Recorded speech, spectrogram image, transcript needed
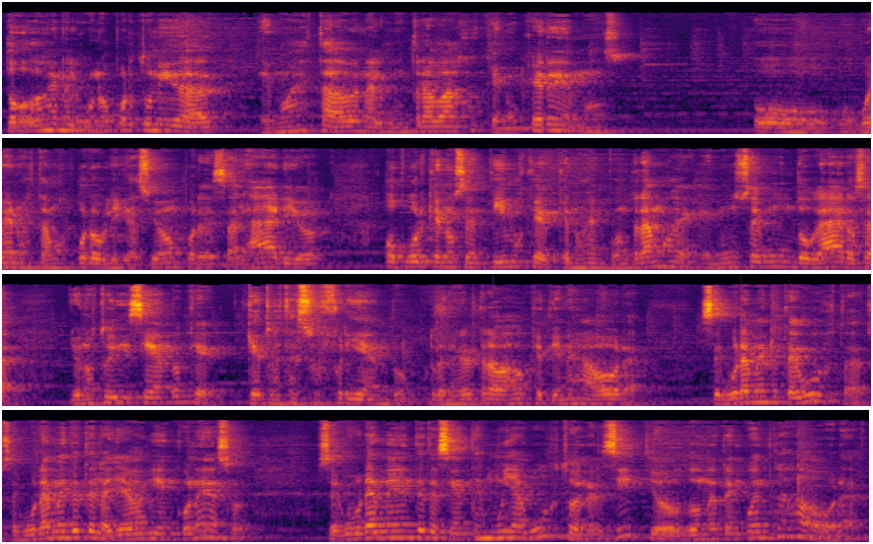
Todos en alguna oportunidad hemos estado en algún trabajo que no queremos, o, o, bueno, estamos por obligación, por el salario, o porque nos sentimos que, que nos encontramos en, en, un segundo hogar, o sea, yo no estoy diciendo que, que tú estés sufriendo por tener el trabajo que tienes ahora. Seguramente te gusta, seguramente te la llevas bien con eso, seguramente te sientes muy a gusto en el sitio donde te encuentras ahora.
